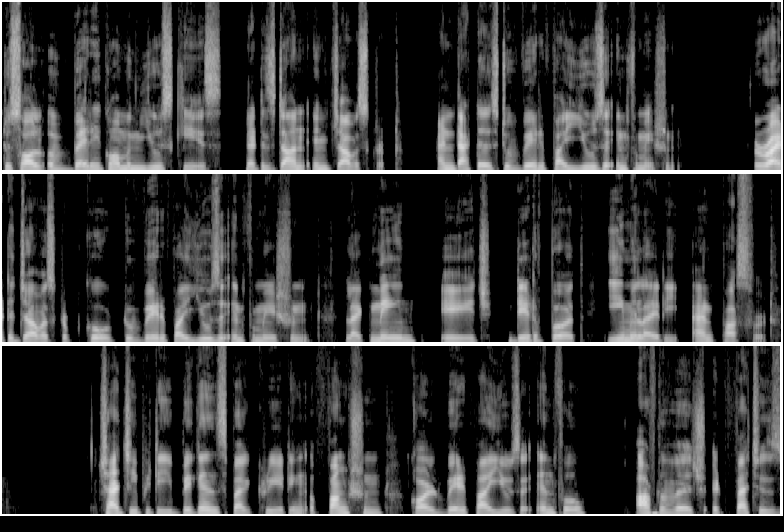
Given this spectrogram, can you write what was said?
to solve a very common use case that is done in JavaScript, and that is to verify user information. Write a JavaScript code to verify user information like name, age, date of birth, email ID, and password. ChatGPT begins by creating a function called verify user info, after which it fetches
